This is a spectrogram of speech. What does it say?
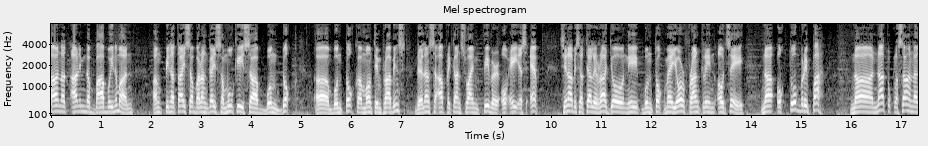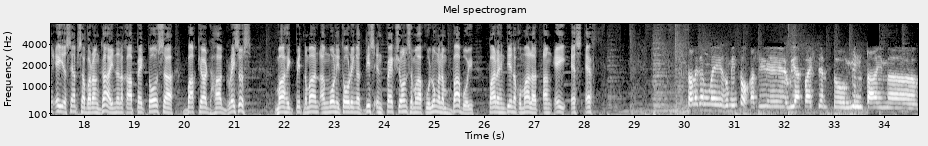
na baboy naman ang pinatay sa barangay Samuki sa Bundok, uh, Buntok, uh, Mountain Province dahil sa African Swine Fever o ASF. Sinabi sa teleradyo ni Buntok Mayor Franklin Odse na Oktubre pa na natuklasan ng ASF sa barangay na nakaapekto sa backyard hog races. Mahigpit naman ang monitoring at disinfection sa mga kulungan ng baboy para hindi na kumalat ang ASF. Talagang may huminto kasi we advise them to meantime uh,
